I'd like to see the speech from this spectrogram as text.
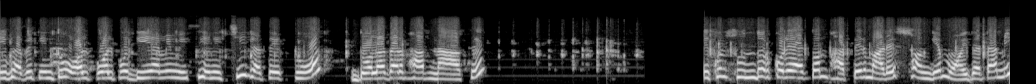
এইভাবে কিন্তু অল্প অল্প দিয়ে আমি মিশিয়ে নিচ্ছি যাতে একটুও দলাদার ভাব না আসে। দেখুন, সুন্দর করে একদম ভাতের মাড়ের সঙ্গে ময়দাটা আমি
